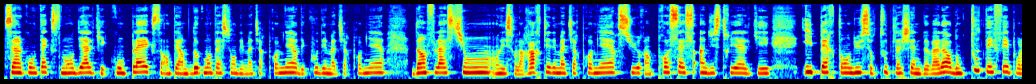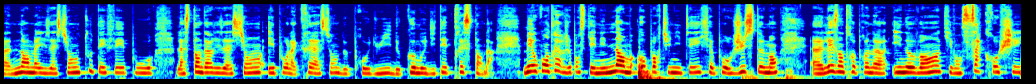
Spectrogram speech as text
C'est un contexte mondial qui est complexe en termes d'augmentation des matières premières, des coûts des matières premières, d'inflation, on est sur la rareté des matières premières, sur un process industriel qui est hyper tendu sur toute la chaîne de valeur. Donc tout est fait pour la normalisation tout est fait pour la standardisation et pour la création de produits, de commodités très standards. Mais au contraire, je pense qu'il y a une énorme opportunité pour justement euh, les entrepreneurs innovants qui vont s'accrocher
